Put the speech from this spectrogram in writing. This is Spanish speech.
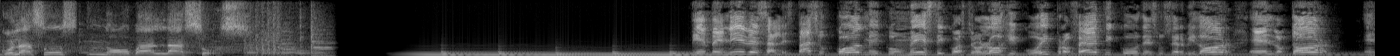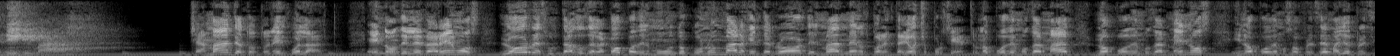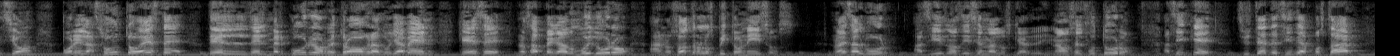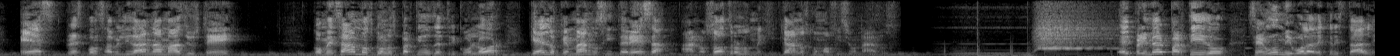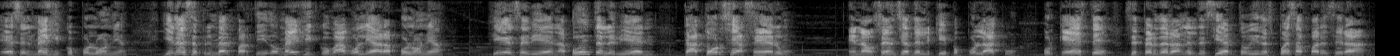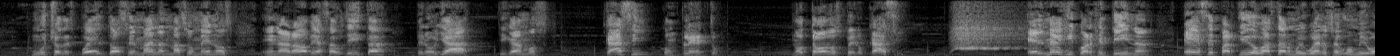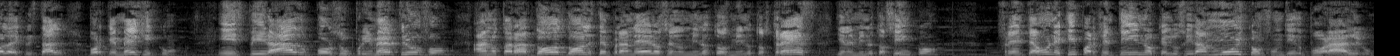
Golazos, no balazos. Bienvenidos al espacio cósmico, místico, astrológico y profético de su servidor, el doctor Enigma, chamán de Atotonilco el Alto, en donde le daremos los resultados de la Copa del Mundo con un margen de error del más menos 48%. No podemos dar más, no podemos dar menos y no podemos ofrecer mayor precisión por el asunto este del, del Mercurio retrógrado. Ya ven que ese nos ha pegado muy duro a nosotros los pitonizos. No es albur, así nos dicen a los que adivinamos el futuro. Así que si usted decide apostar, es responsabilidad nada más de usted. Comenzamos con los partidos del tricolor, que es lo que más nos interesa a nosotros los mexicanos como aficionados. El primer partido, según mi bola de cristal, es el México-Polonia. Y en ese primer partido, México va a golear a Polonia. Fíjense bien, apúntele bien, 14 a 0. En ausencia del equipo polaco, porque este se perderá en el desierto y después aparecerá, mucho después, dos semanas más o menos, en Arabia Saudita, pero ya, digamos, casi completo. No todos, pero casi. El México-Argentina. Ese partido va a estar muy bueno según mi bola de cristal, porque México, inspirado por su primer triunfo, anotará dos goles tempraneros en los minutos, minutos 3 y en el minuto 5 frente a un equipo argentino que lucirá muy confundido por algo.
